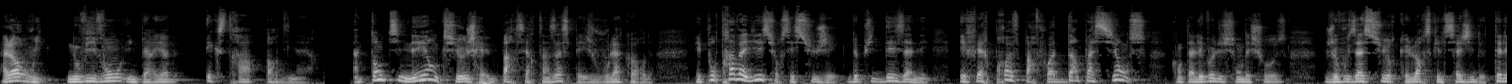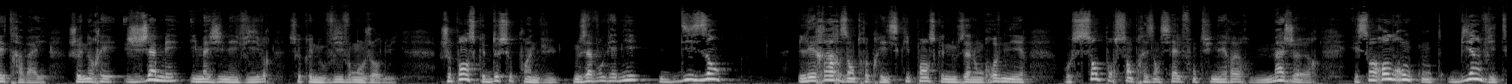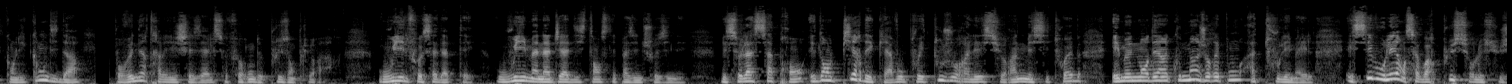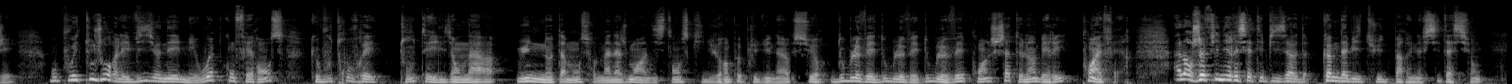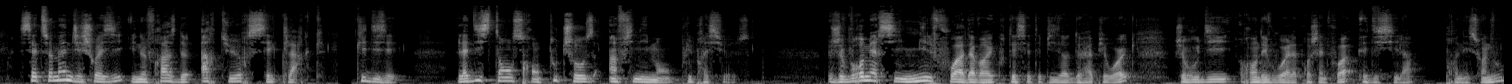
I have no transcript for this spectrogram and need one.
Alors oui, nous vivons une période extraordinaire. Un tantinet anxiogène par certains aspects, je vous l'accorde. Mais pour travailler sur ces sujets depuis des années et faire preuve parfois d'impatience quant à l'évolution des choses, je vous assure que lorsqu'il s'agit de télétravail, je n'aurais jamais imaginé vivre ce que nous vivons aujourd'hui. Je pense que de ce point de vue, nous avons gagné dix ans. Les rares entreprises qui pensent que nous allons revenir au 100% présentiel font une erreur majeure et s'en rendront compte bien vite quand les candidats pour venir travailler chez elle se feront de plus en plus rares. Oui, il faut s'adapter. Oui, manager à distance n'est pas une chose innée. Mais cela s'apprend et dans le pire des cas, vous pouvez toujours aller sur un de mes sites web et me demander un coup de main, je réponds à tous les mails. Et si vous voulez en savoir plus sur le sujet, vous pouvez toujours aller visionner mes webconférences que vous trouverez toutes et il y en a une notamment sur le management à distance qui dure un peu plus d'une heure sur www.châtelainberry.fr. Alors je finirai cet épisode comme d'habitude par une citation. Cette semaine, j'ai choisi une phrase de Arthur C. Clarke qui disait La distance rend toute chose infiniment plus précieuse. Je vous remercie mille fois d'avoir écouté cet épisode de Happy Work. Je vous dis rendez-vous à la prochaine fois et d'ici là, prenez soin de vous.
